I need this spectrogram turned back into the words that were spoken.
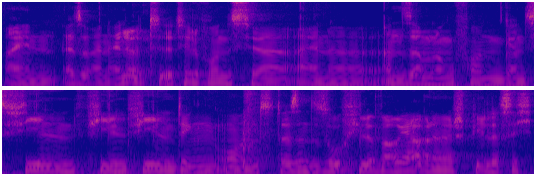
ein, also ein Android-Telefon ist ja eine Ansammlung von ganz vielen, vielen, vielen Dingen und da sind so viele Variablen im Spiel, dass ich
